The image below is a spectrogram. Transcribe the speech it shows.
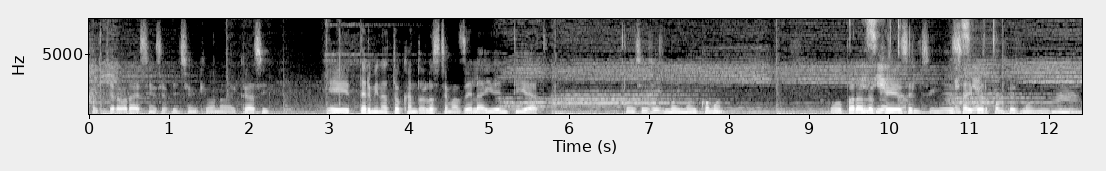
cualquier obra de ciencia ficción que uno ve casi eh, termina tocando los temas de la identidad. Entonces es muy muy común. Como para lo que es el cine de cyberpunk es muy, mm,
